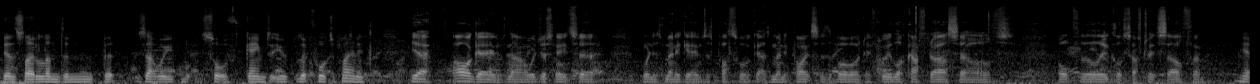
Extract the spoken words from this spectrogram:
the other side of London. But is that what, you, what sort of games that you look forward to playing in? Yeah, all games now. We just need to win as many games as possible, get as many points as the board. If we look after ourselves, hopefully the league looks after itself. Then. Yeah,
